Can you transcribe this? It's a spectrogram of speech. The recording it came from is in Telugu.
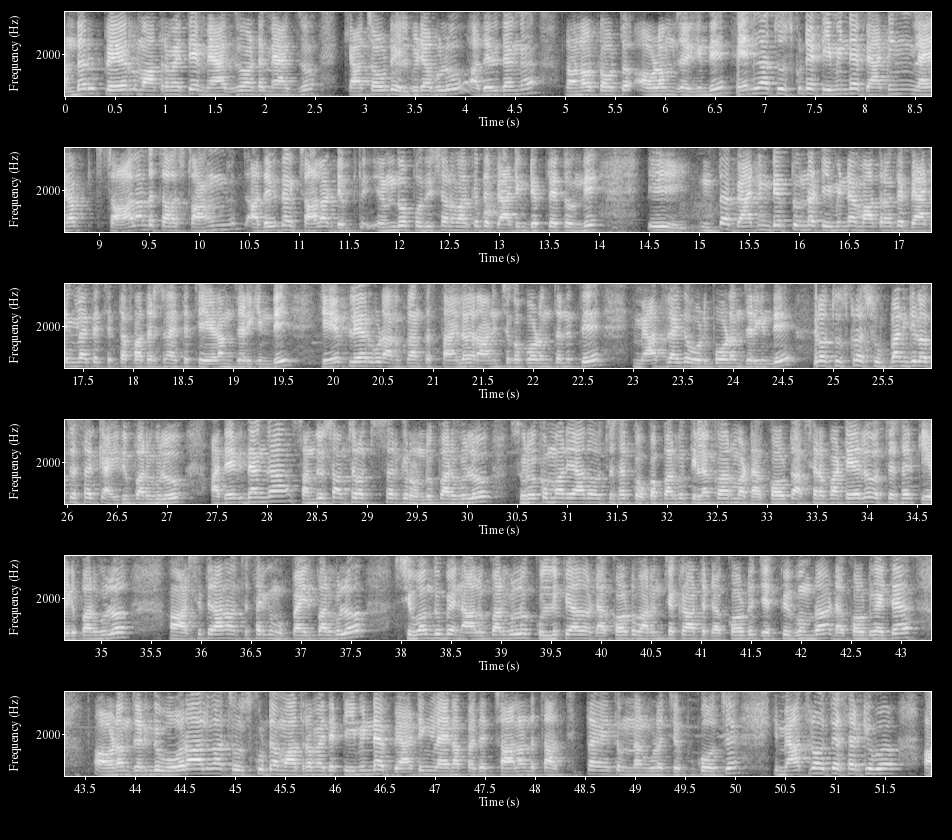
అందరూ ప్లేయర్లు మాత్రమైతే మ్యాక్సిమం అంటే మ్యాక్సిమం క్యాచ్ అవుట్ ఎల్బిడబ్ల్యూ అదేవిధంగా రన్అట్ అవుట్ అవడం జరిగింది. మెయిన్గా చూసుకుంటే టీమిండియా బ్యాటింగ్ లైనప్ చాలా అంటే చాలా స్ట్రాంగ్ అదేవిధంగా చాలా డెప్త్ ఎనిమిదో పొజిషన్ వరకు అయితే బ్యాటింగ్ డెప్త్ అయితే ఉంది. ఈ ఇంత బ్యాటింగ్ డెప్త్ ఉన్న టీమిండియా మాత్రం అయితే బ్యాటింగ్లో అయితే చిత్త ప్రదర్శన అయితే చేయడం జరిగింది. ఏ ప్లేయర్ కూడా అనుకున్నంత స్థాయిలో రాణించకపోవడంతో అయితే మ్యాచ్లో అయితే ఓడిపోవడం జరిగింది. ఇందులో చూసుకున్న శుభ్మన్ గిల్ వచ్చేసరికి ఐదు పరుగులు అదేవిధంగా సంజు సాంసన్ వచ్చేసరికి రెండు పరుగులు పరుగులు సూర్యకుమార్ యాదవ్ వచ్చేసరికి ఒక పరుగు తిలక్ వర్మ డక్అవుట్ అక్షర పటేల్ వచ్చేసరికి ఏడు పరుగులు హర్షిత్ రాణా వచ్చేసరికి ముప్పై ఐదు పరుగులు శివం దుబే నాలుగు పరుగులు Kuldeep Yadav duck out Varun Chakravarthy duck out Jasprit Bumrah డక్అవుట్గా అయితే అవడం జరిగింది. ఓవరాల్గా చూసుకుంటే మాత్రం అయితే టీమిండియా బ్యాటింగ్ లైనప్ అయితే చాలా అంటే చాలా చిత్తగా అయితే ఉందని కూడా చెప్పుకోవచ్చు. ఈ మ్యాచ్లో వచ్చేసరికి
